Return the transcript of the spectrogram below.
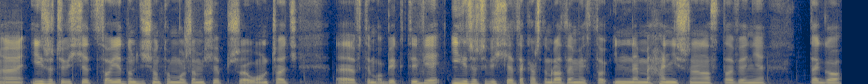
e, i rzeczywiście co jedną dziesiątą możemy się przełączać e, w tym obiektywie i rzeczywiście za każdym razem jest to inne mechaniczne nastawienie tego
